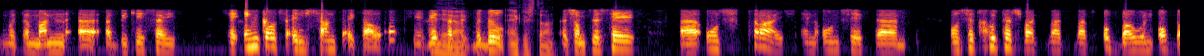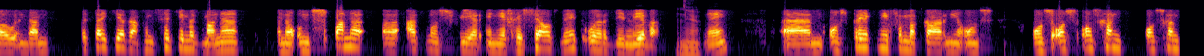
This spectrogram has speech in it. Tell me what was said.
moet 'n man 'n uh, bietjie sy sy enkels uit die sand uithaal. Jy weet wat Ja. ek bedoel Ek verstaan. is om te sê uh ons strive en ons het uh ons het goeders wat wat wat opbou en opbou en dan baie keer dan gaan sit jy met manne in 'n ontspanne uh, atmosfeer en jy gesels net oor die lewe, Ja. né? Nee? Ehm um, ons spreek nie vir mekaar nie. Ons ons ons ons gaan ons gaan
